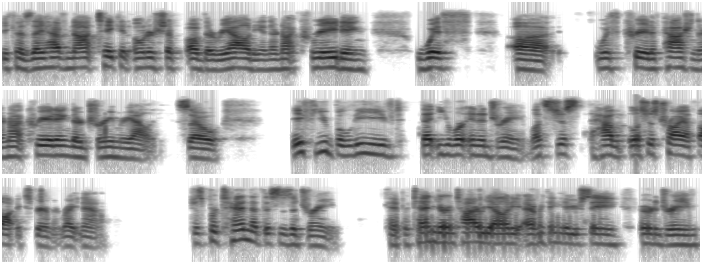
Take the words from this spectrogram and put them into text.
because they have not taken ownership of their reality and they're not creating with, uh, with creative passion. They're not creating their dream reality. So, if you believed that you were in a dream, let's just have let's just try a thought experiment right now. Just pretend that this is a dream. Okay, pretend your entire reality, everything that you're seeing, you're in a dream,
